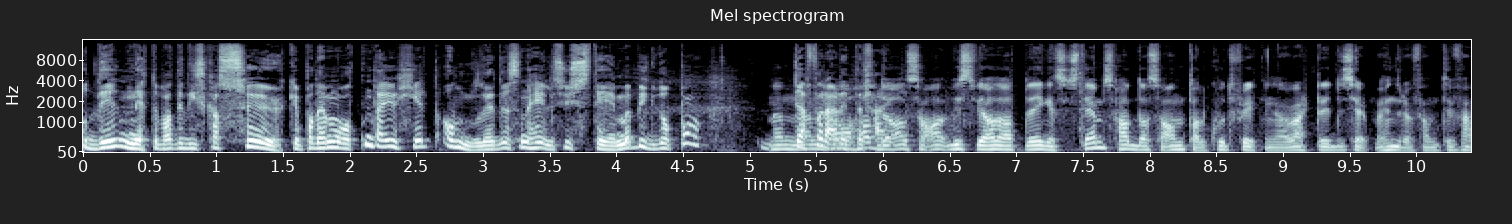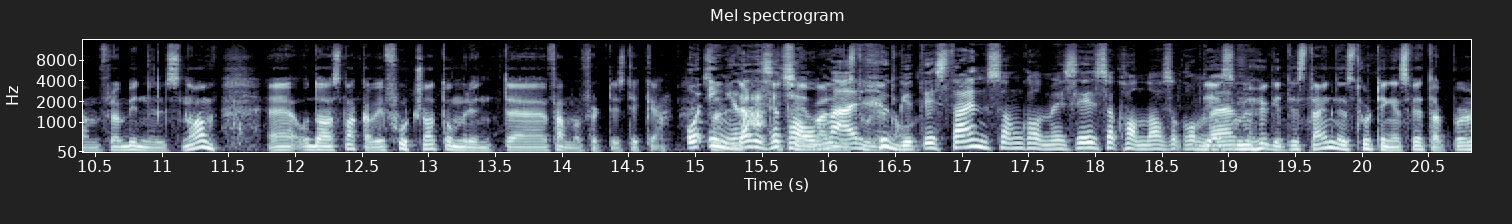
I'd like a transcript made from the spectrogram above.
Og det nettopp at de skal søke på den måten, det er jo helt annerledes enn hele systemet er bygd opp på. Men, Derfor er dette feil. Altså, hvis vi hadde hatt eget system, så hadde altså antall kvoteflyktninger vært redusert med 155 fra begynnelsen av. Eh, og da snakker vi fortsatt om rundt 45 eh, stykker. Og ingen av disse tallene er hugget i stein, som Kolmi sier. Så kan det altså komme Det som er hugget i stein, det er Stortingets vedtak på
